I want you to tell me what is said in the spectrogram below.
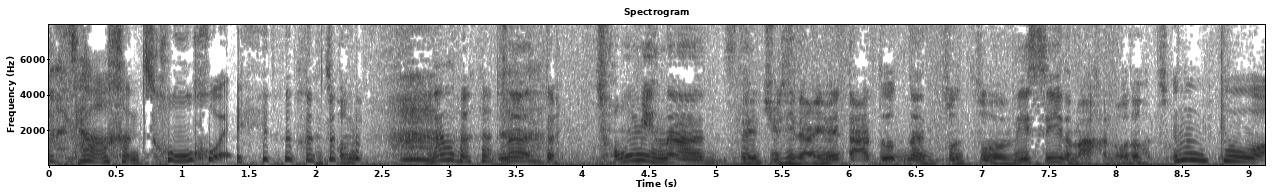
我想很聪慧，聪明，那那对聪明那得具体点，因为大家都那做做 VC 的嘛，很多都很聪明。嗯，不，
